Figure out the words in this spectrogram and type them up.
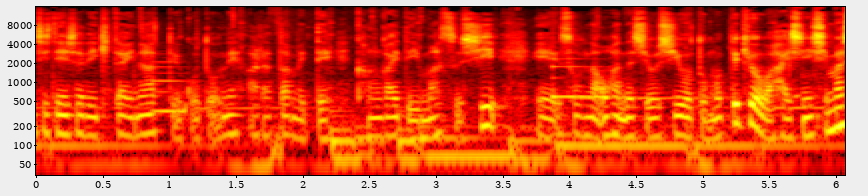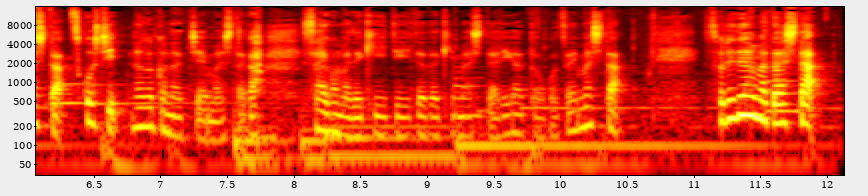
自転車で行きたいなっていうことをね改めて考えていますし、えー、そんなお話をしようと思って今日は配信しました。少し長くなっちゃいましたが最後まで聞いていただきましてありがとうございました。それではまた明日。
